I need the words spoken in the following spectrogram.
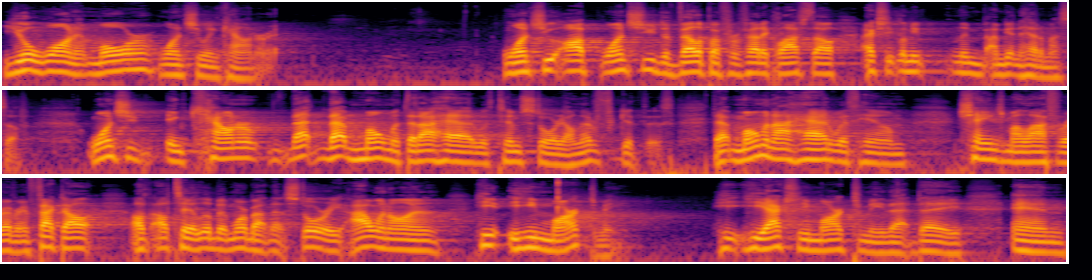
you'll want it more once you encounter it. Once you, op- once you develop a prophetic lifestyle, actually, let me, let me, I'm getting ahead of myself. Once you encounter that, that moment that I had with Tim's Story, I'll never forget this. That moment I had with him changed my life forever. In fact, I'll, I'll, I'll tell you a little bit more about that story. I went on, he, he marked me. He, he actually marked me that day. And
